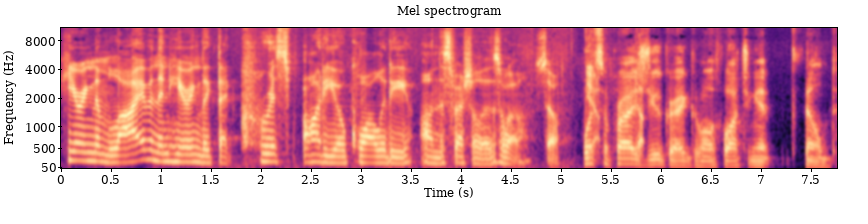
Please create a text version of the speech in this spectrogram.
hearing them live and then hearing like that crisp audio quality on the special as well. So what yeah. surprised yeah. you, Greg, most watching it filmed?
